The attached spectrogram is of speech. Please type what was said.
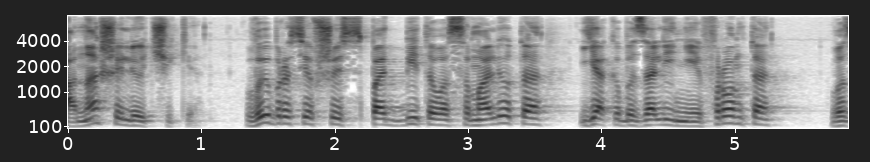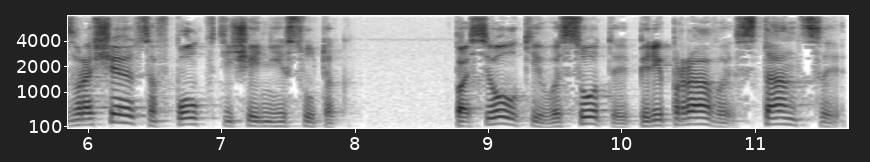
А наши летчики, выбросившись с подбитого самолета якобы за линией фронта, возвращаются в полк в течение суток. Поселки, высоты, переправы, станции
